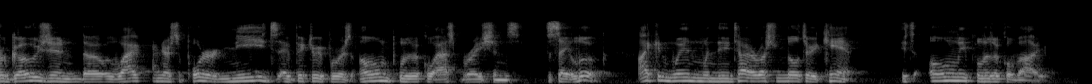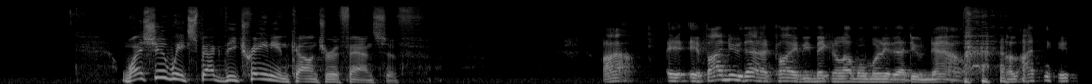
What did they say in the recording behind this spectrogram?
Prigozhin, the Wagner supporter, needs a victory for his own political aspirations to say, look, I can win when the entire Russian military can't. It's only political value. Why should we expect the Ukrainian counteroffensive? I, if I knew that, I'd probably be making a lot more money than I do now. um, I think it,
